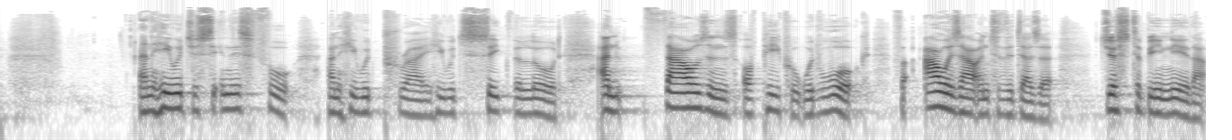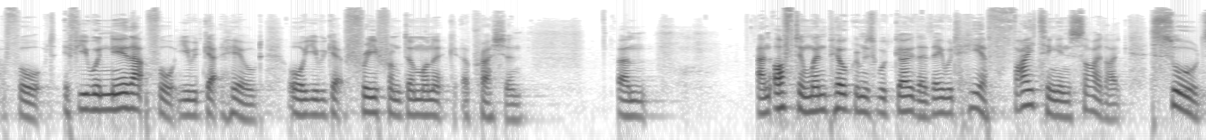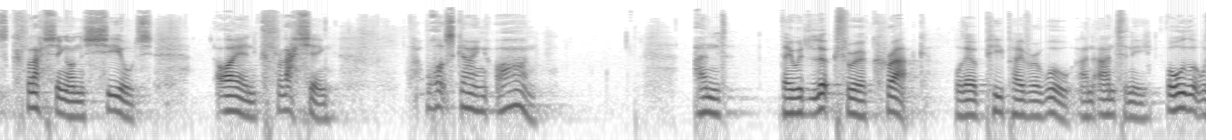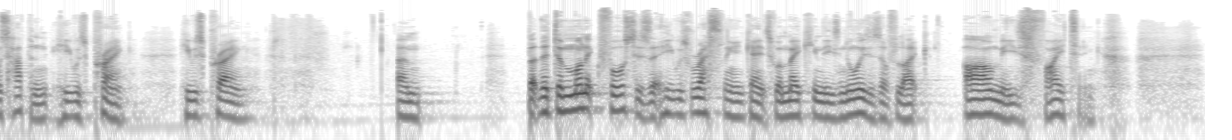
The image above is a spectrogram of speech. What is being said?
and he would just sit in this fort and he would pray. He would seek the Lord. And thousands of people would walk for hours out into the desert just to be near that fort. If you were near that fort, you would get healed or you would get free from demonic oppression. Um, and often, when pilgrims would go there, they would hear fighting inside, like swords clashing on shields, iron clashing. What's going on? And they would look through a crack or they would peep over a wall, and Anthony, all that was happening, he was praying. He was praying. Um, but the demonic forces that he was wrestling against were making these noises of like armies fighting.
